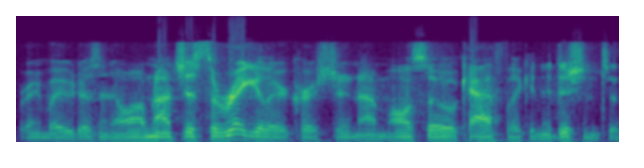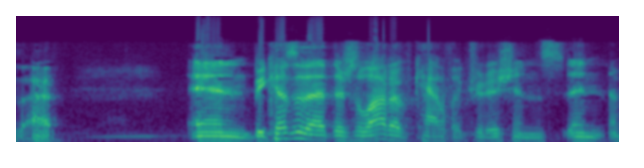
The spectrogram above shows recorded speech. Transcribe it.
For anybody who doesn't know, I'm not just a regular Christian. I'm also Catholic in addition to that. And because of that, there's a lot of Catholic traditions. And uh,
